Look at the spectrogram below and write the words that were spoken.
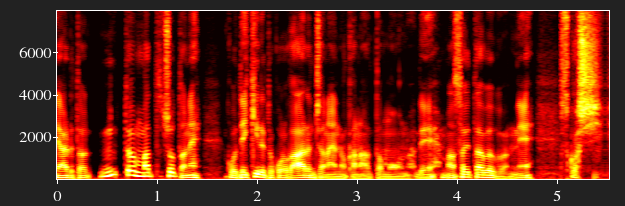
やるとんとまたちょっとねこうできるところがあるんじゃないのかなと思うので、まあ、そういった部分ね少し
